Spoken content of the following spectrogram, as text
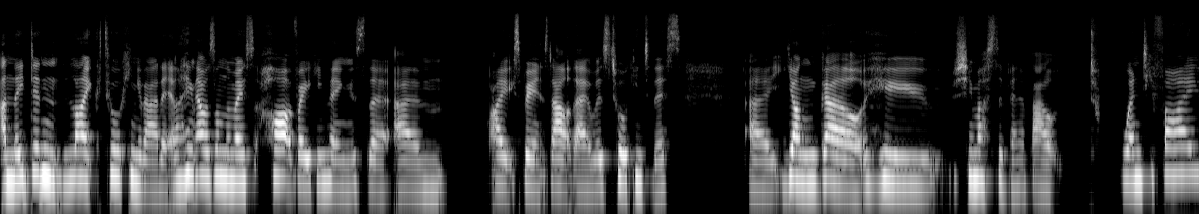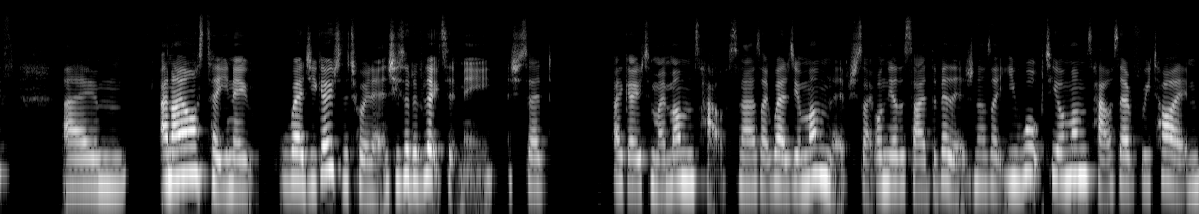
And they didn't like talking about it. And I think that was one of the most heartbreaking things that um, I experienced out there was talking to this uh, young girl who she must have been about 25. Um, and I asked her, you know, where do you go to the toilet? And she sort of looked at me and she said, I go to my mum's house. And I was like, Where does your mum live? She's like, On the other side of the village. And I was like, You walk to your mum's house every time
